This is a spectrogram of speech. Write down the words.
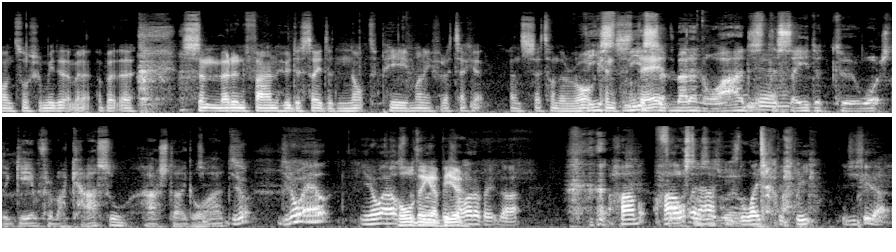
on social media at the minute about the St Mirren fan who decided not to pay money for a ticket and sit on the rock These, instead? these St Mirren lads Yeah. decided to watch the game from a castle. Hashtag lads. Do you know? Do you know what else? You know what else Holding was a really beer. bizarre about that? Ham- Hamilton Foster's as Accies well. liked the tweet. Did you see that?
